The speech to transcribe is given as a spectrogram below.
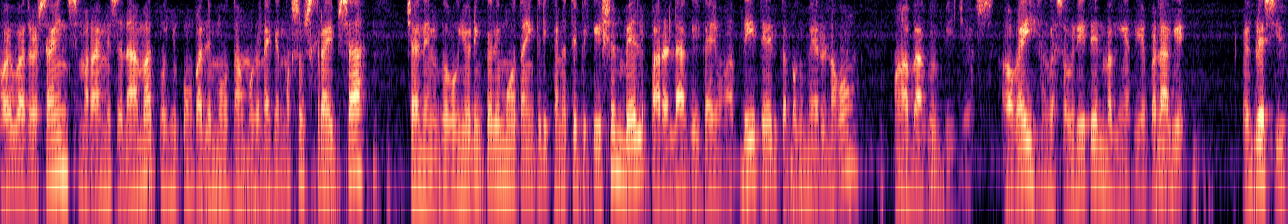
Okay, Water Signs, maraming salamat. Huwag niyo pong kalimutang mag-like at mag-subscribe sa channel ko. Huwag niyo rin kalimutan yung click ang notification bell para lagi kayong updated kapag meron akong mga bagong videos. Okay, hanggang sa ulitin, mag-ingat kayo palagi. God bless you.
